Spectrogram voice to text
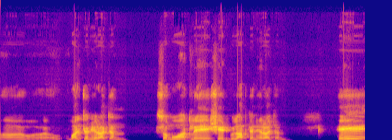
बालचंद वालचंद हिराचंद समूहातले शेठ गुलाबचंद हिराचंद हे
